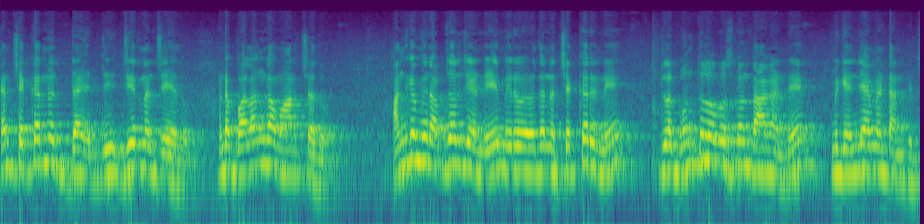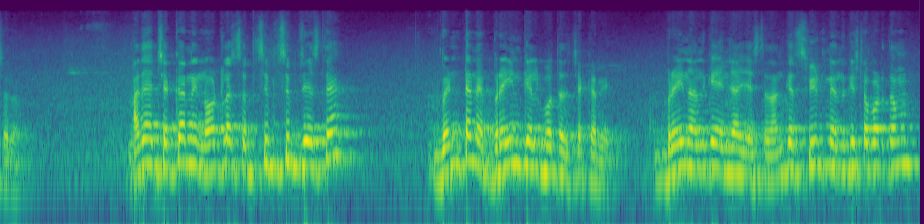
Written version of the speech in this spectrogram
కానీ చక్కెరను జీర్ణం చేయదు. అంటే బలంగా మార్చదు. అందుకే మీరు అబ్జర్వ్ చేయండి. మీరు ఏదైనా చక్కెరని ఇట్లా గొంతులో పోసుకొని తాగండి మీకు ఎంజాయ్మెంట్ అనిపించదు. అదే చక్కెరని నోట్లో సిప్ సిప్ సిప్ చేస్తే వెంటనే బ్రెయిన్కి వెళ్ళిపోతుంది చక్కెర. బ్రెయిన్ అందుకే ఎంజాయ్ చేస్తుంది. అందుకే స్వీట్ని ఎందుకు ఇష్టపడతాం?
